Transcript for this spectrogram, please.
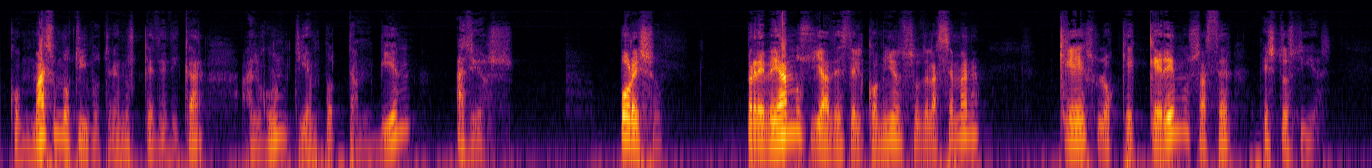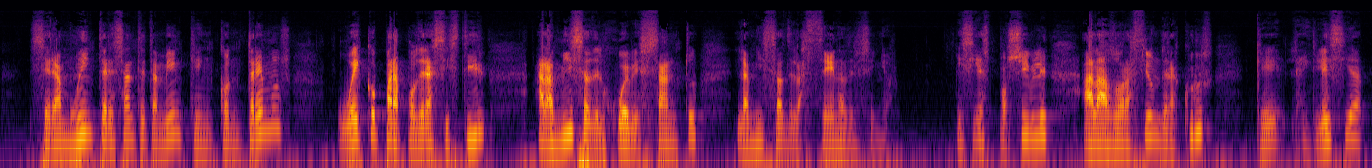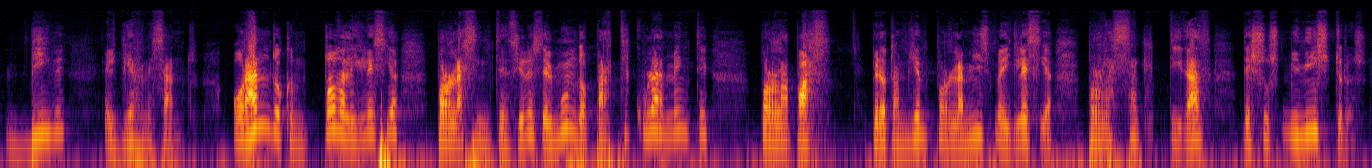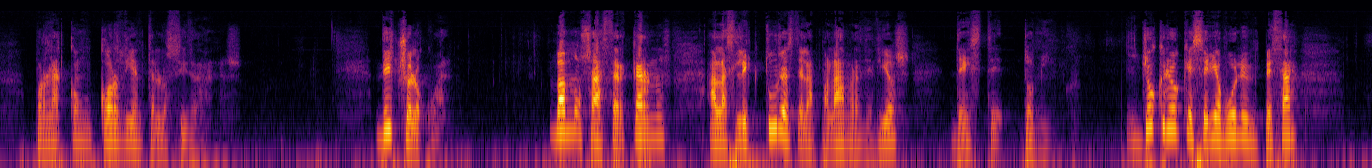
con más motivo tenemos que dedicar algún tiempo también a Dios. Por eso, preveamos ya desde el comienzo de la semana qué es lo que queremos hacer estos días. Será muy interesante también que encontremos hueco para poder asistir a la misa del jueves santo, la misa de la cena del Señor. Y si es posible, a la adoración de la cruz que la Iglesia vive el Viernes Santo, orando con toda la Iglesia por las intenciones del mundo, particularmente por la paz, pero también por la misma Iglesia, por la santidad de sus ministros, por la concordia entre los ciudadanos. Dicho lo cual, vamos a acercarnos a las lecturas de la palabra de Dios de este domingo. Yo creo que sería bueno empezar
